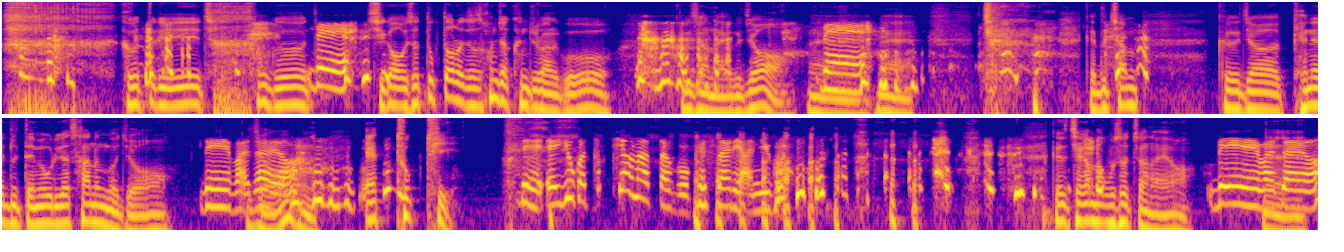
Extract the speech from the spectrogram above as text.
하, 그것들이 참 그 네. 지가 어디서 뚝 떨어져서 혼자 큰 줄 알고 그러잖아요, 그죠? 네. 네. 참, 그래도 참 그 저 걔네들 때문에 우리가 사는 거죠. 네, 맞아요. 그죠? 애툭튀. 네, 애교가 툭 튀어나왔다고, 뱃살이 아니고. 그래서 제가 막 웃었잖아요. 네, 맞아요.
